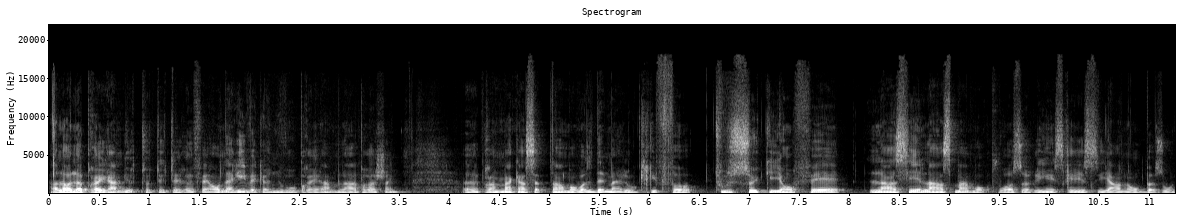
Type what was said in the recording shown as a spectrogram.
Alors, le programme, il a tout été refait. On arrive avec un nouveau programme l'an prochain. Euh, probablement qu'en septembre, on va le démarrer au CRIFA. Tous ceux qui ont fait l'ancien lancement vont pouvoir se réinscrire s'ils en ont besoin.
